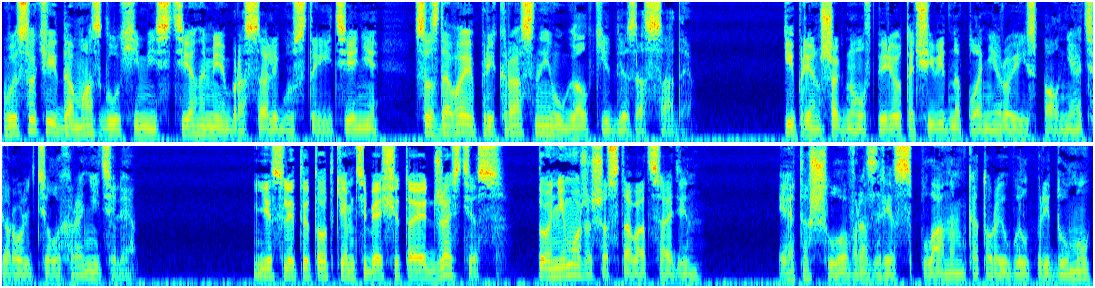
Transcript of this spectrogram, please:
Высокие дома с глухими стенами бросали густые тени, создавая прекрасные уголки для засады. Киприан шагнул вперед, очевидно планируя исполнять роль телохранителя. «Если ты тот, кем тебя считает Джастис, то не можешь оставаться один». Это шло вразрез с планом, который Уилл придумал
